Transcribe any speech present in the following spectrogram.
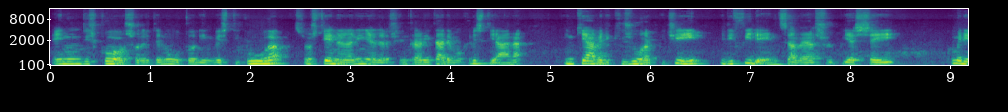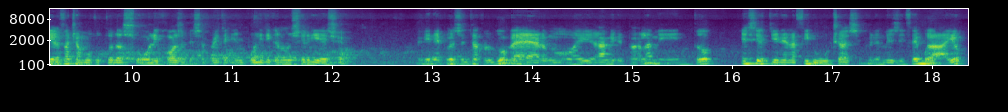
e in un discorso ritenuto di investitura sostiene la linea della centralità democristiana in chiave di chiusura al PCI e diffidenza verso il PSI. Come dire, facciamo tutto da soli, cosa che sapete che in politica non si riesce viene presentato al governo e ai rami del Parlamento e si ottiene la fiducia sempre nel mese di febbraio.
